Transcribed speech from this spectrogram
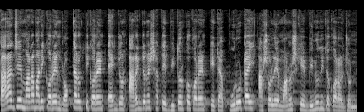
তারা যে মারামারি করেন, রক্তারক্তি করেন, একজন আরেকজনের সাথে বিতর্ক করেন, এটা পুরোটাই আসলে মানুষকে বিনোদিত করার জন্য।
